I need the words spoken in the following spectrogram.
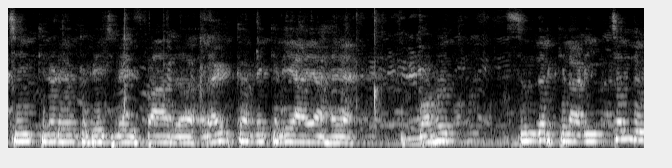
छह खिलाड़ियों के बीच में इस बार राइड करने के लिए आया है बहुत सुंदर खिलाड़ी चंदू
